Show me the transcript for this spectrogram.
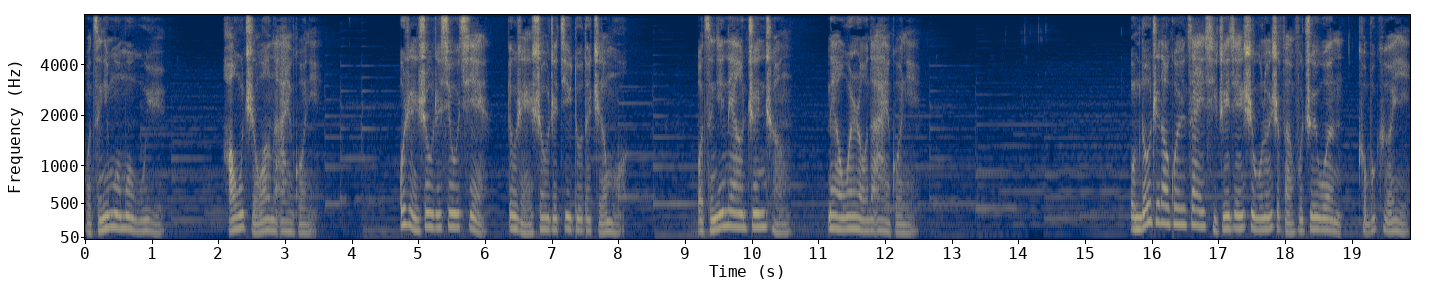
我曾经默默无语，毫无指望的爱过你。我忍受着羞怯，又忍受着嫉妒的折磨。我曾经那样真诚，那样温柔的爱过你。”我们都知道，关于在一起这件事，无论是反复追问可不可以，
